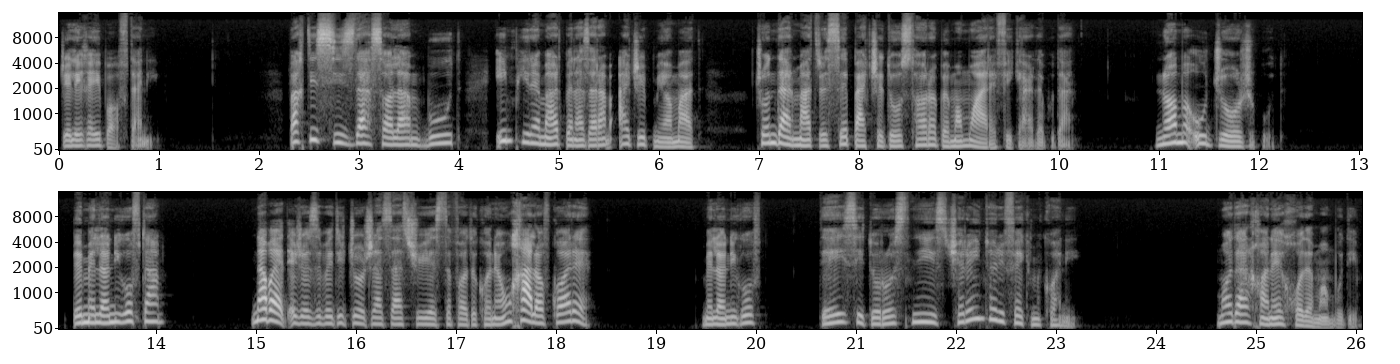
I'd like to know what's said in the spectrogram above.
جلیقه بافتنی. وقتی سیزده سالم بود این پیرمرد به نظرم عجیب می آمد چون در مدرسه بچه دوست را به ما معرفی کرده بودند. نام او جورج بود. به ملانی گفتم نباید اجازه بدی جورج از دستشویی استفاده کنه اون خلافکاره. ملانی گفت دیسی درست نیست چرا اینطوری فکر می‌کنی؟ ما در خانه خودمان بودیم.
